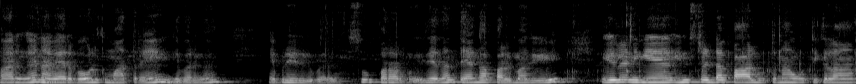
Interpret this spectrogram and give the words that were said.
பாருங்கள் நான் வேறு பவுலுக்கு மாற்றுறேன் இங்கே பாருங்கள் எப்படி இருக்குது பாருங்கள் சூப்பராக இருக்கும். இதே தான் தேங்காய் பால் மாதிரி. இதில் நீங்கள் இன்ஸ்டண்ட்டாக பால் ஊற்றினா ஊற்றிக்கலாம்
